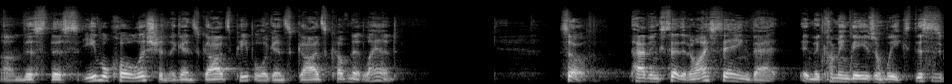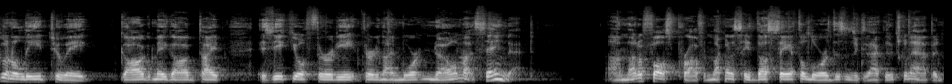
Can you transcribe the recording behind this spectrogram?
Um, this, this evil coalition against God's people, against God's covenant land. So, having said that, am I saying that in the coming days and weeks, this is going to lead to a Gog Magog type Ezekiel 38 39 war? No, I'm not saying that. I'm not a false prophet. I'm not going to say, Thus saith the Lord, this is exactly what's going to happen.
